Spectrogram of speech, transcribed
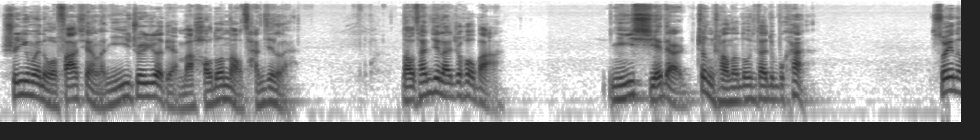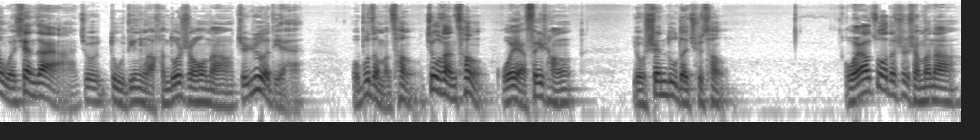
是因为呢，我发现了，你一追热点吧，好多脑残进来。脑残进来之后吧，你写点正常的东西他就不看。所以呢，我现在啊就笃定了，很多时候呢，这热点我不怎么蹭，就算蹭，我也非常有深度的去蹭。我要做的是什么呢？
